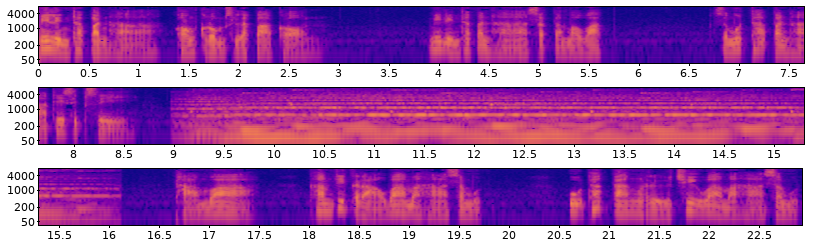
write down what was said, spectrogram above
มิลินทปัญหาของกรมศิลปากร มิลินทปัญหาสัตมวัคสมุทธปัญหาที่สิบสี่ถามว่าคำที่กล่าวว่ามหาสมุทร อุทกังหรือชื่อว่ามหาสมุทร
